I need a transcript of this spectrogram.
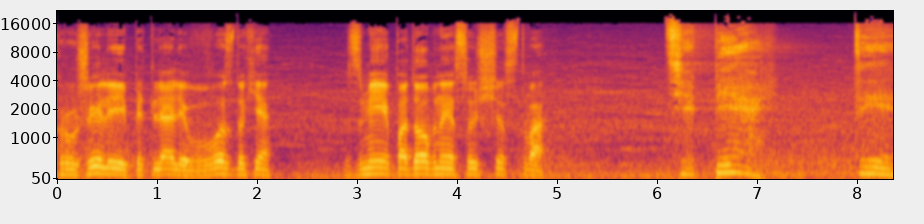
кружили и петляли в воздухе змееподобные существа. «Теперь ты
